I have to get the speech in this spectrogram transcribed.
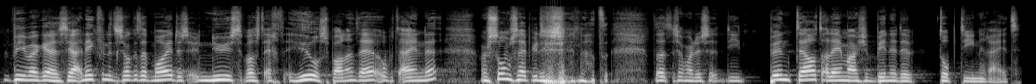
Be my guest. Ja, en ik vind het dus ook altijd mooi. Dus nu is, was het echt heel spannend hè, op het einde. Maar soms heb je dus dat, dat zeg maar, dus die punt telt alleen maar als je binnen de top 10 rijdt.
